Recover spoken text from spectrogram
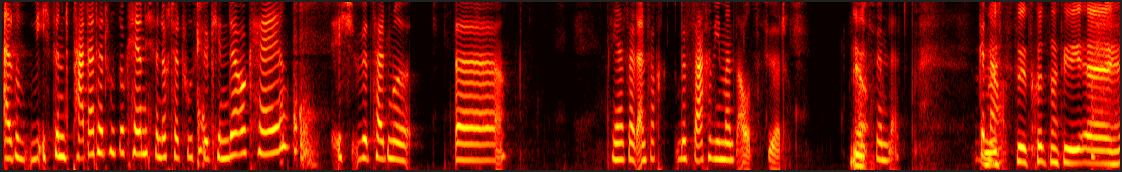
also ich finde Partner-Tattoos okay und ich finde auch Tattoos für Kinder okay. Ich würde es halt nur, äh, ja, ist halt einfach eine Sache, wie man es ausführt, ja. ausführen lässt. Genau. Möchtest du jetzt kurz noch die äh,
